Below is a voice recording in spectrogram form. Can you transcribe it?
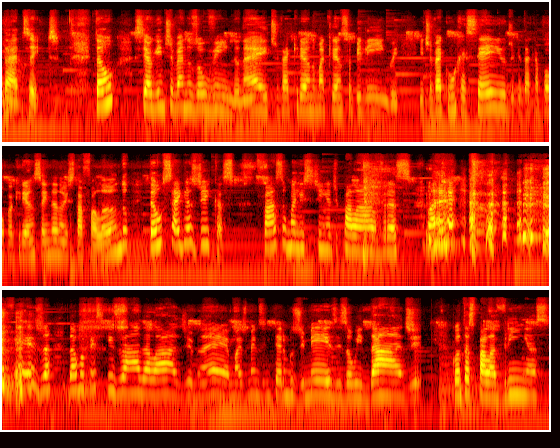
That's it. Então, se alguém estiver nos ouvindo, né, e estiver criando uma criança bilíngue e tiver com receio de que daqui a pouco a criança ainda não está falando, então segue as dicas. Faça uma listinha de palavras, né? Veja, dá uma pesquisada lá de, né, mais ou menos em termos de meses ou idade, quantas palavrinhas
